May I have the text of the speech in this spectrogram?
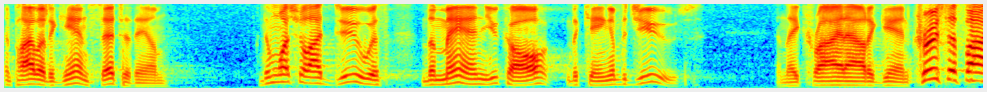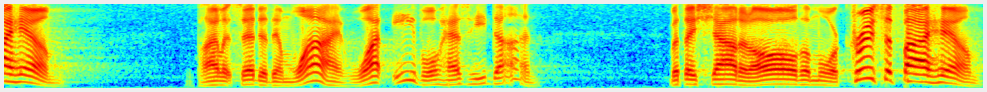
And Pilate again said to them, Then what shall I do with the man you call the king of the Jews? And they cried out again, Crucify him! Pilate said to them, Why? What evil has he done? But they shouted all the more, Crucify him!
